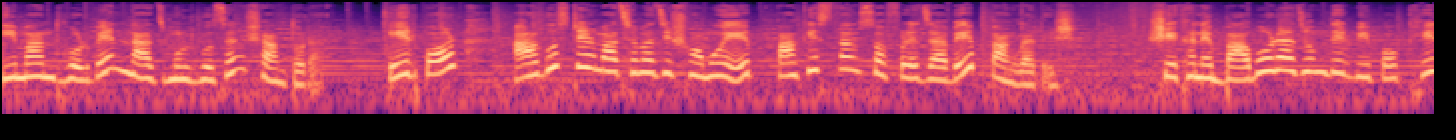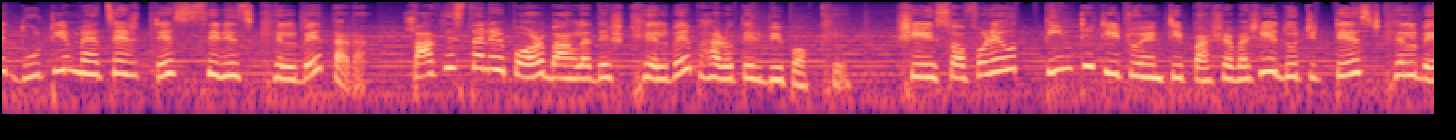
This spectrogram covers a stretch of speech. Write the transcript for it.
বিমান ধরবেন নাজমুল হোসেন শান্তরা। এরপর আগস্টের মাঝামাঝি সময়ে পাকিস্তান সফরে যাবে বাংলাদেশ। সেখানে বাবর আজমদের বিপক্ষে দুটি ম্যাচের টেস্ট সিরিজ খেলবে তারা। পাকিস্তানের পর বাংলাদেশ খেলবে ভারতের বিপক্ষে। সেই সফরেও তিনটি টি টোয়েন্টি পাশাপাশি দুটি টেস্ট খেলবে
